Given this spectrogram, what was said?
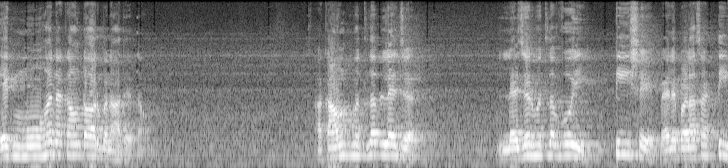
एक मोहन अकाउंट और बना देता हूँ। अकाउंट मतलब लेजर लेजर मतलब वही टी शेप पहले बड़ा सा टी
